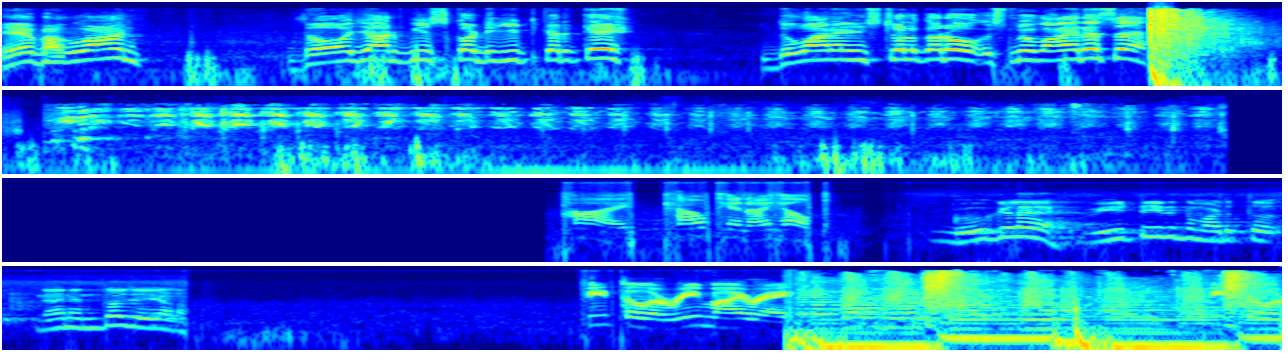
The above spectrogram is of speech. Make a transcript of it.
हे भगवान 2020 को डिलीट करके दोबारा इंस्टॉल करो इसमें वायरस है Hi, how can I help? ഗൂഗിളെ വീട്ടിലിരുന്ന് മടുത്തു ഞാൻ എന്തോ ചെയ്യണം Vitala Remire. Vitala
